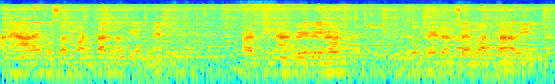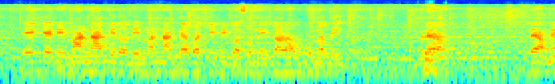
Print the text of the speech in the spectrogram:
અને આરએમઓ સર મળતા જ નથી અમને. અરજી નાખીમાં ડિમાન્ડ સુપ્રિન્ટેન્ડન્ટ સાહેબ મળતા નથી. એ કે ડિમાન્ડ નાખી તો ડિમાન્ડ નાખ્યા પછી બી કશું નિકાલ આવતું નથી. એટલે એટલે અમે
